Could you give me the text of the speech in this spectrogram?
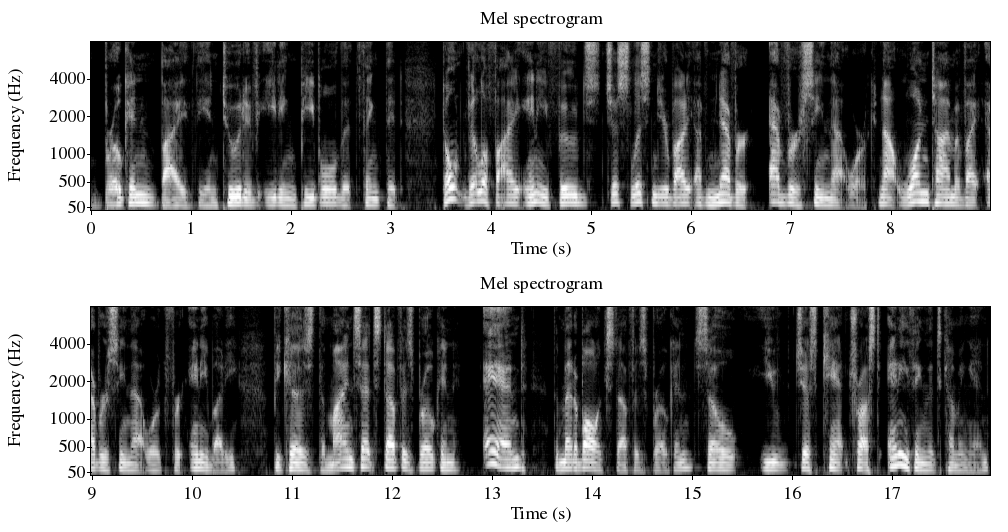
broken by the intuitive eating people that think that don't vilify any foods, just listen to your body. I've never, ever seen that work. Not one time have I ever seen that work for anybody because the mindset stuff is broken and the metabolic stuff is broken. So you just can't trust anything that's coming in.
